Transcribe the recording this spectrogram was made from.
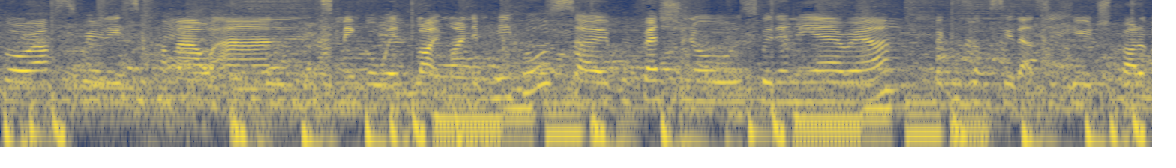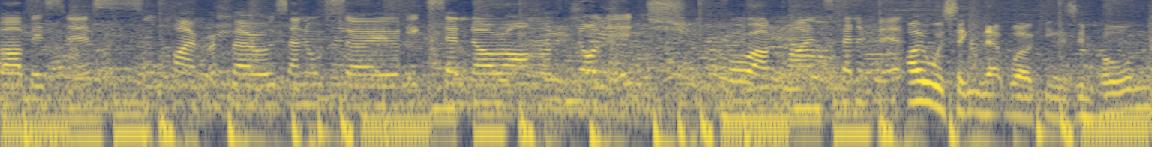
for us really to come out and mingle with like-minded people, so professionals within the area, because obviously that's a huge part of our business, client referrals, and also extend our arm of knowledge for our clients' benefit. I always think networking is important.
